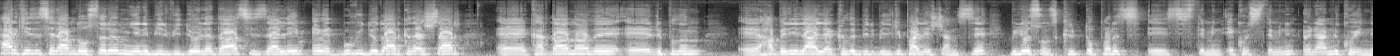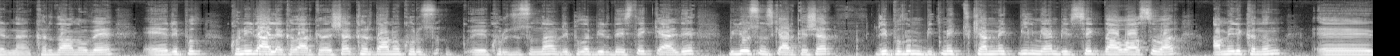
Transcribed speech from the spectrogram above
Herkese selam dostlarım. Yeni bir videoyla daha sizlerleyim. Evet bu videoda arkadaşlar e, Cardano ve e, Ripple'ın e, haberiyle alakalı bir bilgi paylaşacağım size. Biliyorsunuz kripto para e, sistemin, ekosisteminin önemli coinlerinden Cardano ve e, Ripple. Konuyla alakalı arkadaşlar Cardano kurusu, e, kurucusundan Ripple'a bir destek geldi. Biliyorsunuz ki arkadaşlar Ripple'ın bitmek tükenmek bilmeyen bir SEC davası var. Amerika'nın e,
